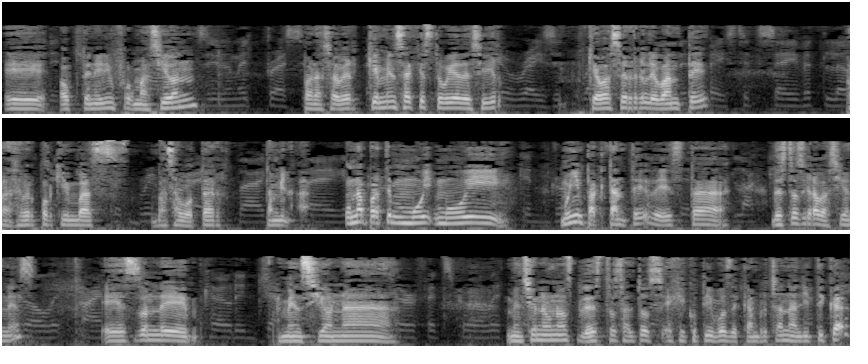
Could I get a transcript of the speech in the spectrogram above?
eh, obtener información para saber qué mensajes te voy a decir, qué va a ser relevante, para saber por quién vas, vas a votar. También una parte muy, muy, muy impactante de esta, de estas grabaciones es donde menciona, menciona unos de estos altos ejecutivos de Cambridge Analytica.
